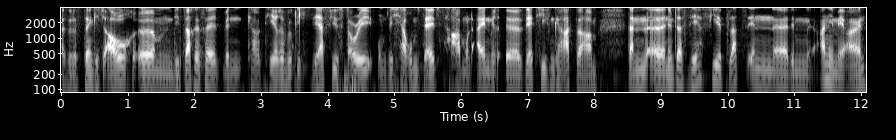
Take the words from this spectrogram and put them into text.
Also das denke ich auch. Ähm, die Sache ist halt, wenn Charaktere wirklich sehr viel Story um sich herum selbst haben und einen äh, sehr tiefen Charakter haben, dann äh, nimmt das sehr viel Platz in äh, dem Anime ein.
